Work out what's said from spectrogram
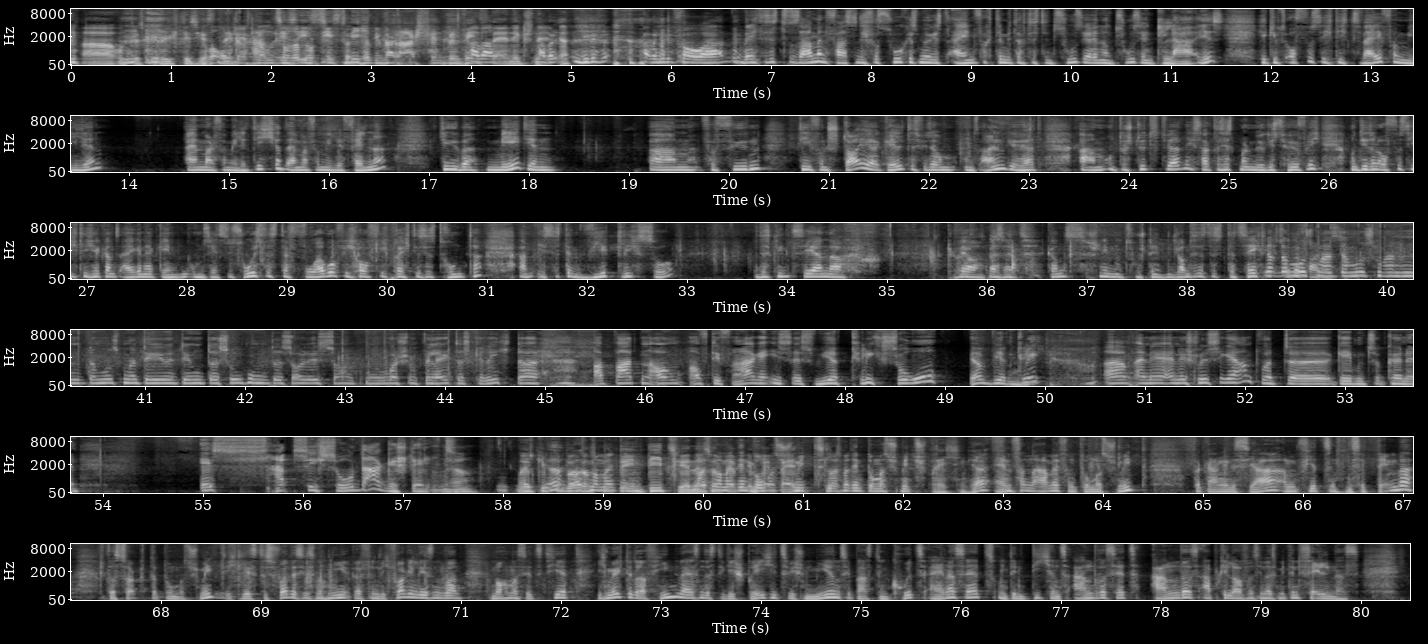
äh, und das Gerücht ist jetzt nicht, ist, ist, ist nicht überraschend, wenn Fenster eingeschneit. Aber, aber, liebe, aber liebe Frau, wenn ich das jetzt zusammenfasse und ich versuche es möglichst einfach, damit auch auch das den Zuseherinnen und Zusehern klar ist. Hier gibt es offensichtlich zwei Familien, einmal Familie Dichert, einmal Familie Fellner, die über Medien ähm, verfügen, die von Steuergeld, das wiederum uns allen gehört, ähm, unterstützt werden. Ich sage das jetzt mal möglichst höflich und die dann offensichtlich hier ganz eigene Agenden umsetzen. So ist das der Vorwurf. Ich hoffe, ich breche das jetzt runter. Ähm, ist es denn wirklich so? Das klingt sehr nach ja, weiß nicht, ganz schlimmen Zuständen. Glauben Sie, dass das tatsächlich ja, da so muss der man, ist? Da muss man, da muss man die, die Untersuchung, das alles und muss vielleicht das Gericht da abwarten auf, auf die Frage, ist es wirklich so? Ja, wirklich, mhm. ähm, eine, eine schlüssige Antwort äh, geben zu können es hat sich so dargestellt. Ja. Es gibt ja, aber ganz gute den, Indizien. Lass also mal den Thomas Schmidt, lass mal den Thomas Schmidt sprechen. Ja? Einvernahme von Thomas Schmidt vergangenes Jahr am 14. September. Da sagt der Thomas Schmidt, ich lese das vor, das ist noch nie öffentlich vorgelesen worden, machen wir es jetzt hier. Ich möchte darauf hinweisen, dass die Gespräche zwischen mir und Sebastian Kurz einerseits und den Dicherns andererseits anders abgelaufen sind als mit den Fellners.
